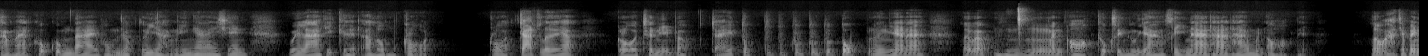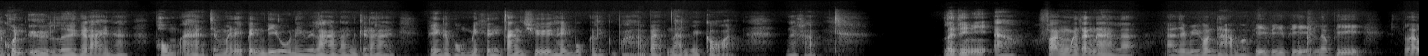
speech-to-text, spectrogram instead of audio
สามารถควบคุมได้ ผมยกตัวอย่างง่าย ๆ เช่น เวลาที่เกิดอารมณ์โกรธ โกรธจัดเลยอะ โกรธชนิดแบบใจตุบตุบตุบตุบตุบตุบอะไรเงี้ยนะ แล้วแบบมันออกทุกสิ่งทุกอย่างสีหน้าท่าทางมันออกเนี่ย เราอาจจะเป็นคนอื่นเลยก็ได้นะ ผมอาจจะไม่ได้เป็นดิวในเวลานั้นก็ได้ เพียงแต่ผมไม่เคยตั้งชื่อให้บุคลิกภาพแบบนั้นไว้ก่อนนะครับ แล้วทีนี้อ้าวฟังมาตั้งนานแล้ว อาจจะมีคนถามว่าพี่พี่พี่แล้วพี่เล่า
